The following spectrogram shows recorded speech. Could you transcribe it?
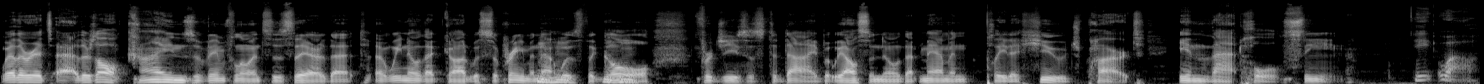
whether it's uh, there's all kinds of influences there that uh, we know that God was supreme and that was the goal for Jesus to die. But we also know that Mammon played a huge part in that whole scene. He, well,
